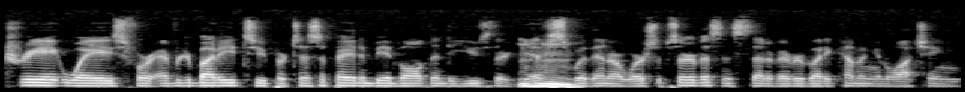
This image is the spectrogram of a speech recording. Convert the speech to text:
create ways for everybody to participate and be involved and to use their gifts mm-hmm. within our worship service instead of everybody coming and watching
